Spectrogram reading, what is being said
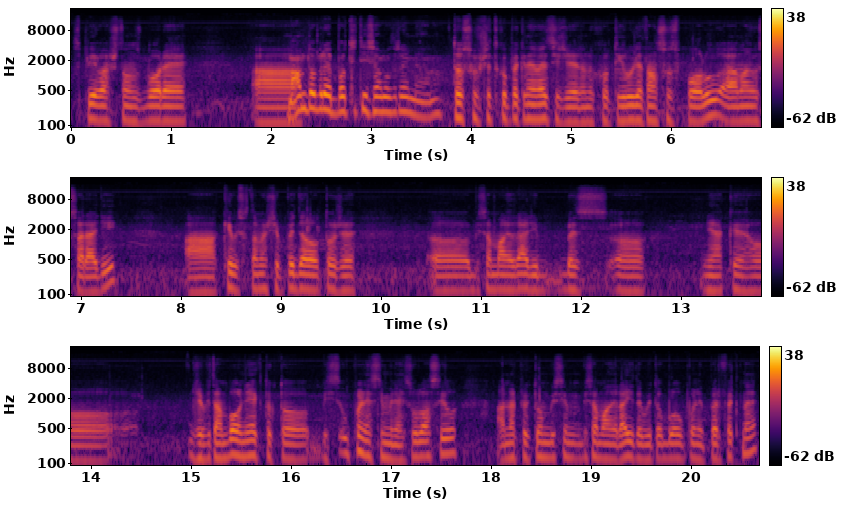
spievaš v tom zbore. A Mám dobré pocity samozrejme, áno. To sú všetko pekné veci, že jednoducho tí ľudia tam sú spolu a majú sa radi. A keby sa tam ešte pridalo to, že uh, by sa mali radi bez uh, nejakého, že by tam bol niekto, kto by si úplne s nimi nesúhlasil a napriek tomu by, si, by sa mali radi, tak by to bolo úplne perfektné.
